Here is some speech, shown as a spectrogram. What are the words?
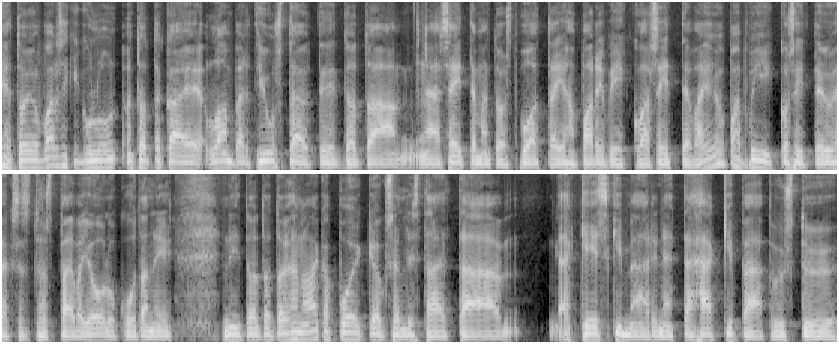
Ja toi on varsinkin, kun totta kai Lambert just täytti tota, 17 vuotta ihan pari viikkoa sitten, vai jopa viikko sitten, 19. päivä joulukuuta, niin, niin tota, toihan on aika poikkeuksellista, että keskimäärin, että häkkipää pystyy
